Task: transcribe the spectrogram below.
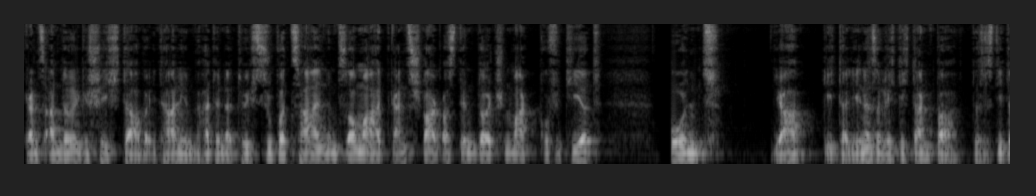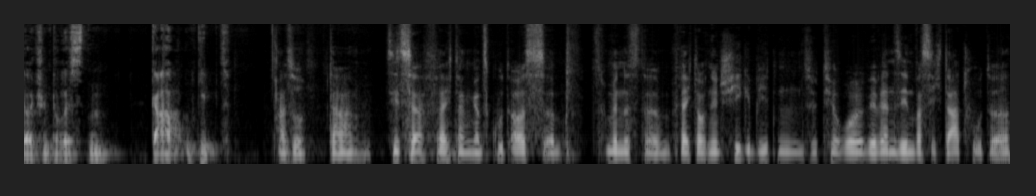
ganz andere Geschichte, aber Italien hatte natürlich super Zahlen im Sommer, hat ganz stark aus dem deutschen Markt profitiert. Und ja, die Italiener sind richtig dankbar, dass es die deutschen Touristen gab und gibt. Also da sieht's ja vielleicht dann ganz gut aus, äh, zumindest äh, vielleicht auch in den Skigebieten Südtirol. Wir werden sehen, was sich da tut. Äh.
